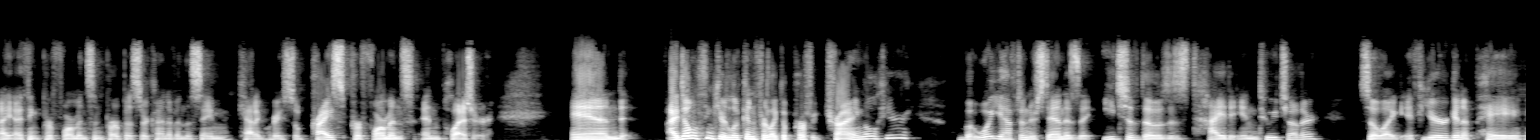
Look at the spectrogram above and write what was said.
I, I think performance and purpose are kind of in the same category. So price, performance, and pleasure. And I don't think you're looking for like a perfect triangle here, but what you have to understand is that each of those is tied into each other. So like if you're gonna pay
